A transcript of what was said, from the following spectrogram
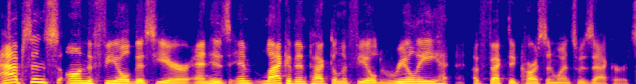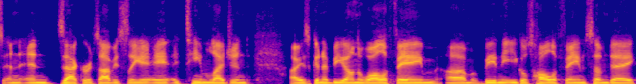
absence on the field this year and his Im- lack of impact on the field really affected Carson Wentz with Zach Ertz. And and Zach Ertz, obviously a, a team legend. Uh, he's going to be on the Wall of Fame, um, be in the Eagles Hall of Fame someday.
